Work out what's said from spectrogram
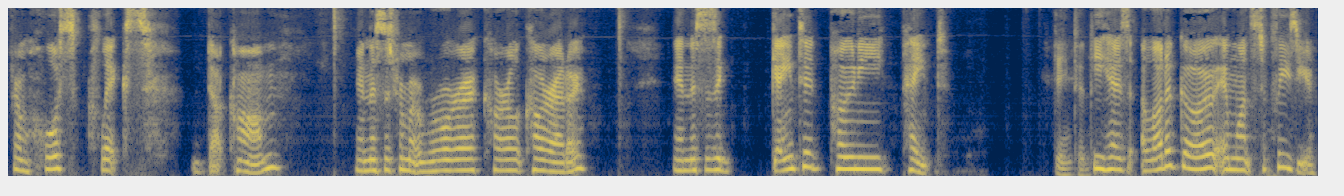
from horseclicks.com. And this is from Aurora, Colorado. And this is a gainted pony paint. Gainted. He has a lot of go and wants to please you.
